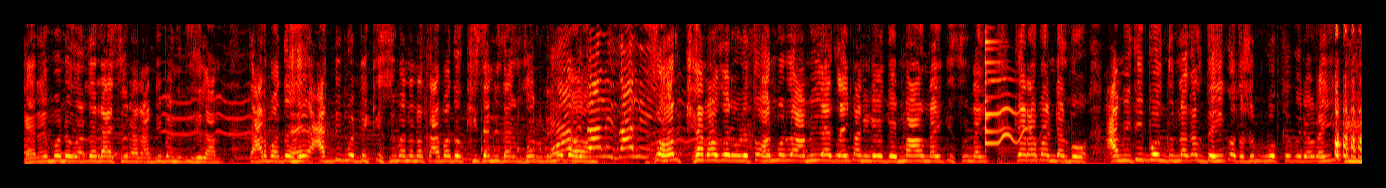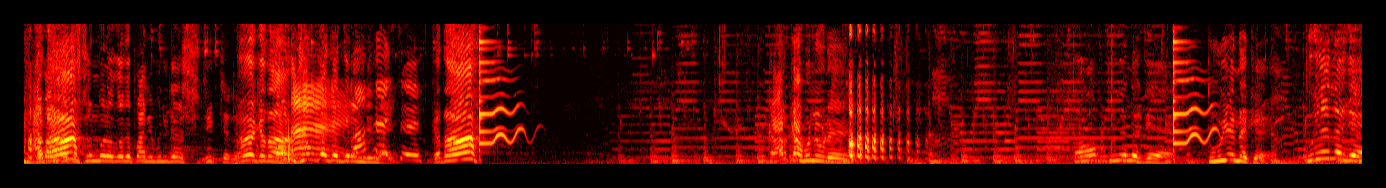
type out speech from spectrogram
হ্যারে মনে করতে রাইসোরা আড্ডি বেঁধে দিয়েছিলাম তার বাদে হে আড্ডির মধ্যে কিছু মানে না তার বাদে খিসানি জ্বর উড়ে না। জ্বর খেবা জ্বর উড়ে তখন মনে হয় আমি একলাই পানি ঢেলে দেই মাও নাই কিছু নাই কেরা পানি ডালবো আমি তুই বন্ধু নাগাল দেখি কত সময় পক্ষে করে রাহি আবার কত সময় মনে করে পানি পুনি ঠিক থাকে গাদা। কার কাহুনি উড়ে তোর তুই এনেকে। তুই এনেকে? তুই এনেকে।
